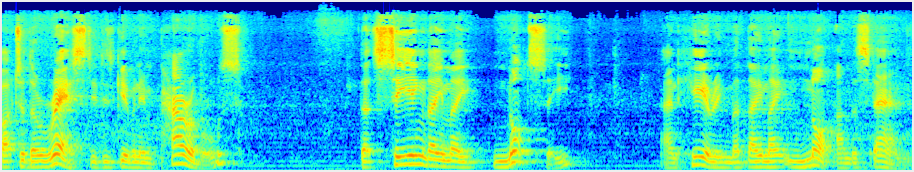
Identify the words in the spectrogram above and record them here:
but to the rest it is given in parables, that seeing they may not see, and hearing that they may not understand.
